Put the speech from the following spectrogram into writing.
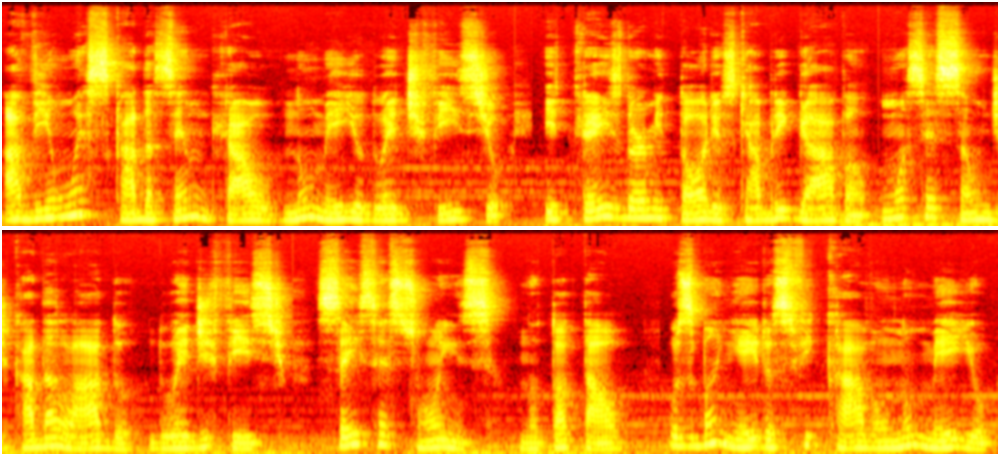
havia uma escada central no meio do edifício e três dormitórios que abrigavam uma seção de cada lado do edifício, seis seções no total. Os banheiros ficavam no meio,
